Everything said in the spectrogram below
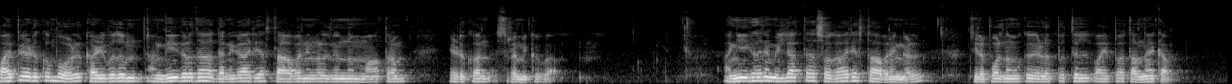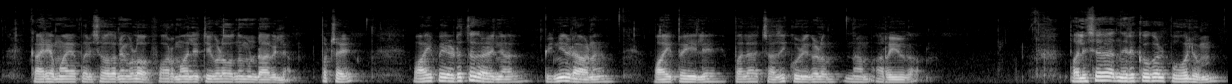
വായ്പ എടുക്കുമ്പോൾ കഴിവതും അംഗീകൃത ധനകാര്യ സ്ഥാപനങ്ങളിൽ നിന്നും മാത്രം എടുക്കാൻ ശ്രമിക്കുക. അംഗീകാരമില്ലാത്ത സ്വകാര്യ സ്ഥാപനങ്ങൾ ചിലപ്പോൾ നമുക്ക് എളുപ്പത്തിൽ വായ്പ തന്നേക്കാം. കാര്യമായ പരിശോധനകളോ ഫോർമാലിറ്റികളോ ഒന്നും ഉണ്ടാവില്ല. പക്ഷേ വായ്പ എടുത്തു കഴിഞ്ഞാൽ പിന്നീടാണ് വായ്പയിലെ പല ചതിക്കുഴികളും നാം അറിയുക. പലിശ നിരക്കുകൾ പോലും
